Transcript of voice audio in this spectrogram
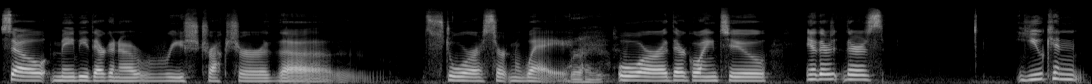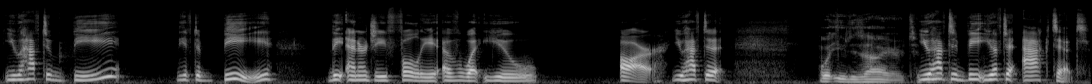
So maybe they're going to restructure the store a certain way, right. or they're going to, you know, there's there's you can you have to be you have to be the energy fully of what you are. You have to what you desire to. You be. have to be. You have to act it.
